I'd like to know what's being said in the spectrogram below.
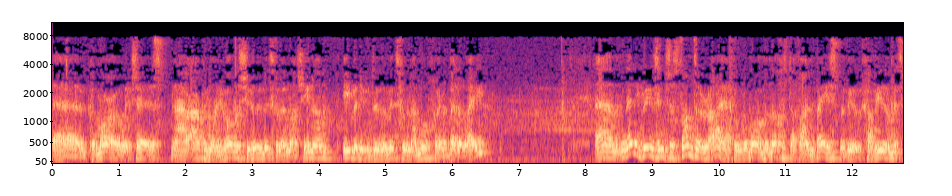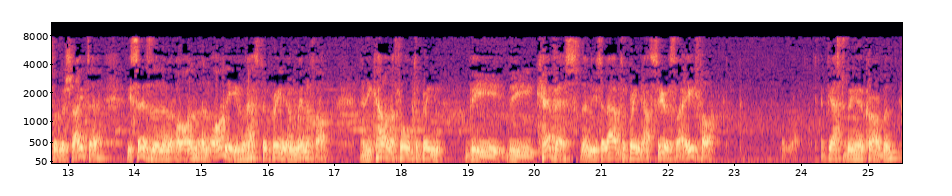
uh, Gemara which says, now our Gemara Yivolu Shihu Mitzvah Mashinam, even you can do the Mitzvah Namucha in a better way. Um, then he brings in Shastanta Raya from Gemara Menachos Tafayin base with the Chaviva Mitzvah B'Shaita. He says that an, an Oni who has to bring a Mincha and he can't afford to bring the the keves, then he's allowed to bring Asiris or Ephah if he has to bring a korban.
